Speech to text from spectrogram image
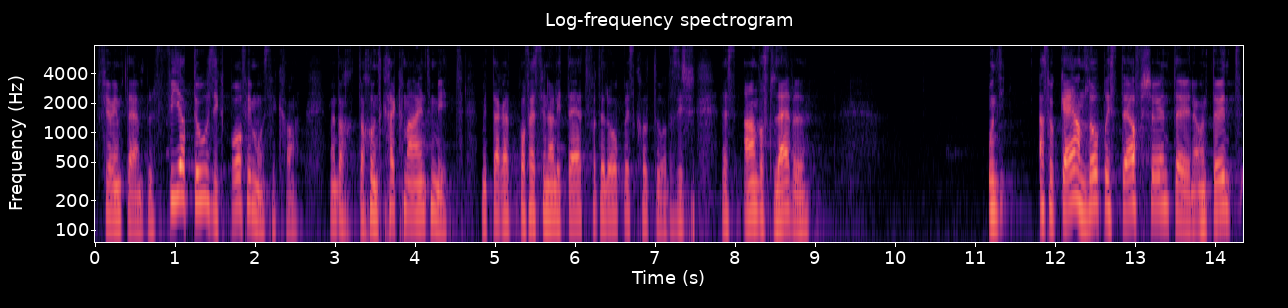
für im Tempel. 4000 Profimusiker. Meine, da, da kommt keine Gemeinde mit, mit der Professionalität von der Lobpreiskultur. Das ist ein anderes Level. Und also gern, Lobpreis darf schön tönen und tönt,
